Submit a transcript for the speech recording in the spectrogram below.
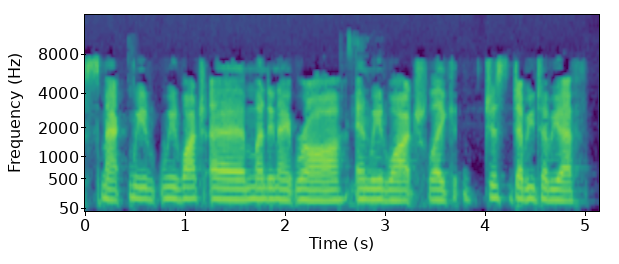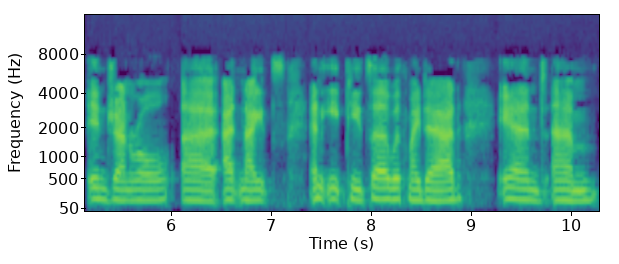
smack we'd we'd watch uh Monday Night Raw and we'd watch like just WWF in general uh at nights and eat pizza with my dad. And um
